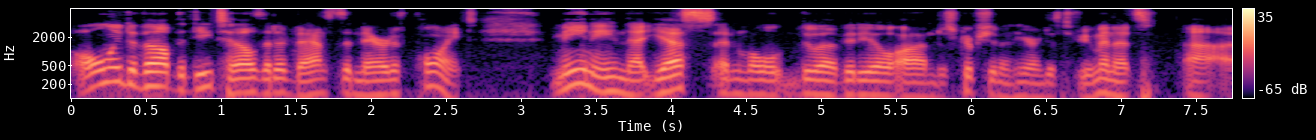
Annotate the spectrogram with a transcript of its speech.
only develop the details that advance the narrative point. Meaning that yes, and we'll do a video on description in here in just a few minutes. Uh,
